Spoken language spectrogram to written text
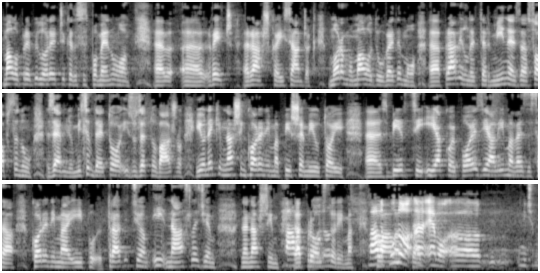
malo pre bilo reči kada se spomenulo e, e, reč Raška i Sanđak. Moramo malo da uvedemo pravilne termine za sopstvenu zemlju. Mislim da je to izuzetno važno. I o nekim našim korenima pišem i u toj zbirci, iako je poezija, ali ima veze sa korenima i tradicijom i nasleđem na našim Hvala e, prostorima. Puno. Hvala, puno. A, Evo, a, mi ćemo,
